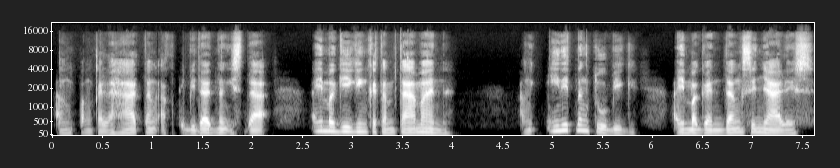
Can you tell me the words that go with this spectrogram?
Ang pangkalahatang aktibidad ng isda ay magiging katamtaman. Ang init ng tubig ay magandang senyales,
